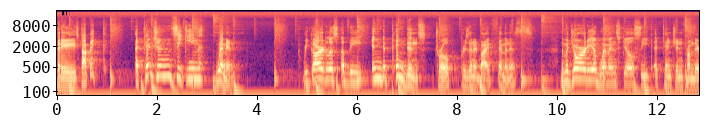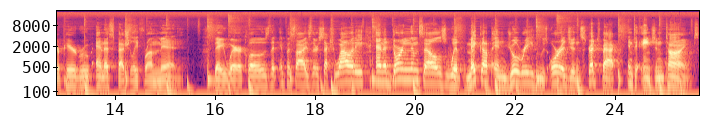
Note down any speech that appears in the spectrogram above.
Today's topic attention seeking women. Regardless of the independence trope presented by feminists, the majority of women still seek attention from their peer group and especially from men. They wear clothes that emphasize their sexuality and adorn themselves with makeup and jewelry whose origins stretch back into ancient times,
